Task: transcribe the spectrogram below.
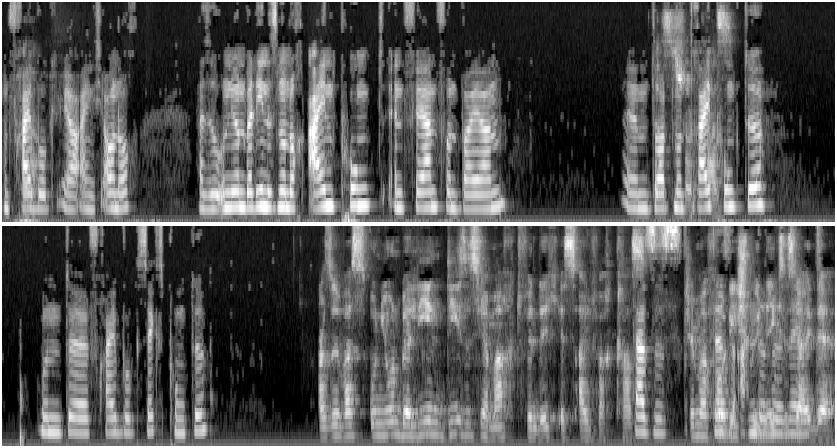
Und Freiburg ja. eigentlich auch noch. Also Union Berlin ist nur noch ein Punkt entfernt von Bayern. Ähm, Dortmund drei krass. Punkte. Und äh, Freiburg sechs Punkte. Also was Union Berlin dieses Jahr macht, finde ich, ist einfach krass. Das ist- Stell dir mal vor, die spielen nächstes Jahr Welt. in der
